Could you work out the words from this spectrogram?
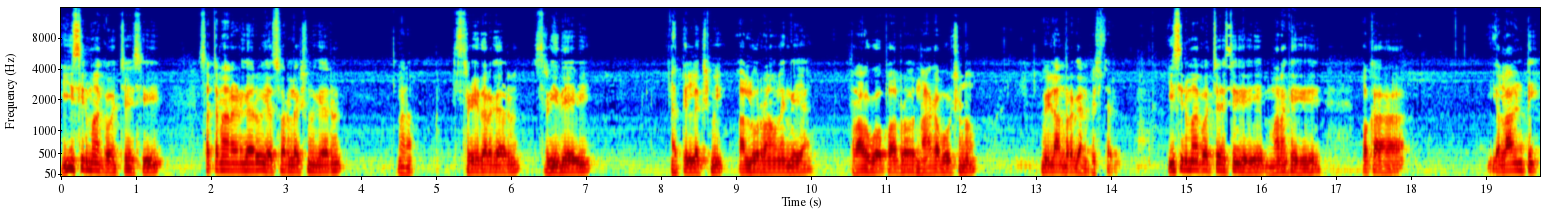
ఈ సినిమాకి వచ్చేసి సత్యనారాయణ గారు ఈశ్వరలక్ష్మి గారు మన శ్రీధర్ గారు శ్రీదేవి అతిలక్ష్మి అల్లూరు రామలింగయ్య రావుగోపాలరావు నాగభూషణం వీళ్ళందరూ కనిపిస్తారు. ఈ సినిమాకి వచ్చేసి మనకి ఒక ఎలాంటి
